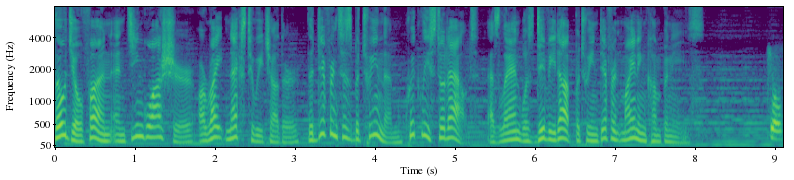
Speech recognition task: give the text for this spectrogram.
Though Jiufen and Jinguashi are right next to each other, the differences between them quickly stood out as land was divvied up between different mining companies. Oh,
